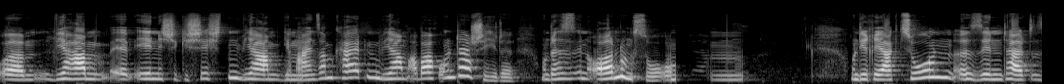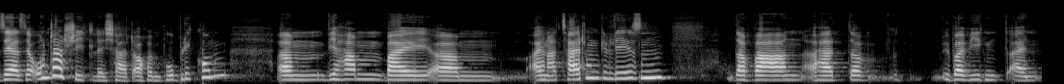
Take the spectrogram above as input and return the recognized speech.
ähm, wir haben äh, ähnliche Geschichten, wir haben Gemeinsamkeiten, wir haben aber auch Unterschiede. Und das ist in Ordnung so. Und, ähm, und die Reaktionen äh, sind halt sehr, sehr unterschiedlich, halt auch im Publikum. Ähm, wir haben bei einer Zeitung gelesen, da waren halt da überwiegend ein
